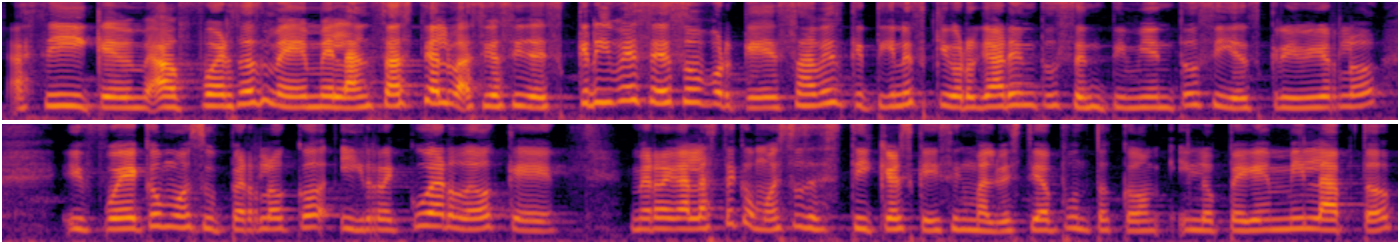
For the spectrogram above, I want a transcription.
así, que a fuerzas me, me lanzaste al vacío, así de escribes eso porque sabes que tienes que hurgar en tus sentimientos y escribirlo. Y fue como súper loco. Y recuerdo que me regalaste como estos stickers que dicen malvestida.com y lo pegué en mi laptop.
